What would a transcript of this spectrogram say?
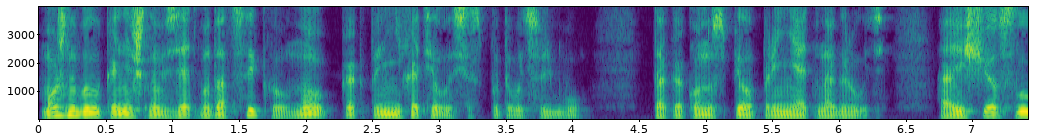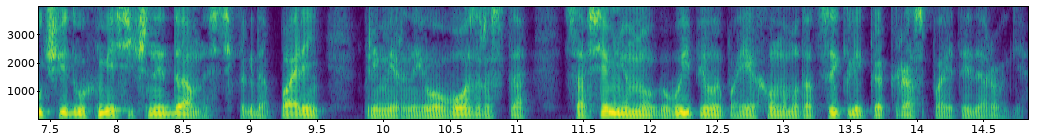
Можно было, конечно, взять мотоцикл, но как-то не хотелось испытывать судьбу так как он успел принять на грудь. А еще случаи двухмесячной давности, когда парень, примерно его возраста, совсем немного выпил и поехал на мотоцикле как раз по этой дороге.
